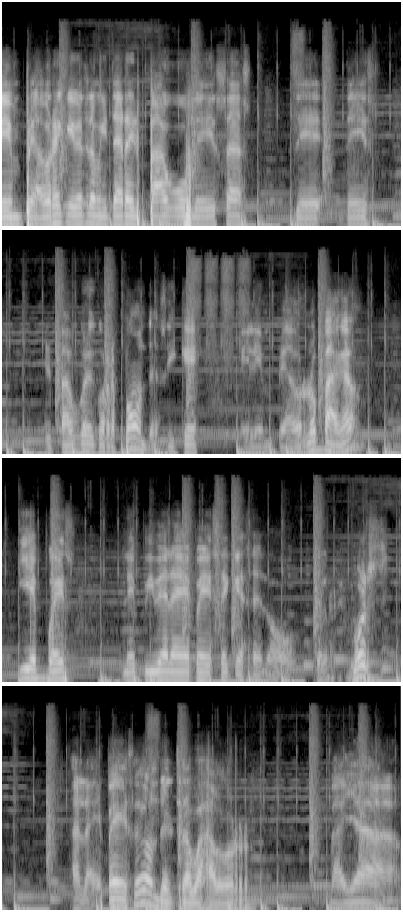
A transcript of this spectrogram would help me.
empleador es que debe tramitar el pago de esas, de, el pago que le corresponde. Así que el empleador lo paga y después le pide a la EPS que se lo, se lo reembolse. A la EPS donde el trabajador vaya,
